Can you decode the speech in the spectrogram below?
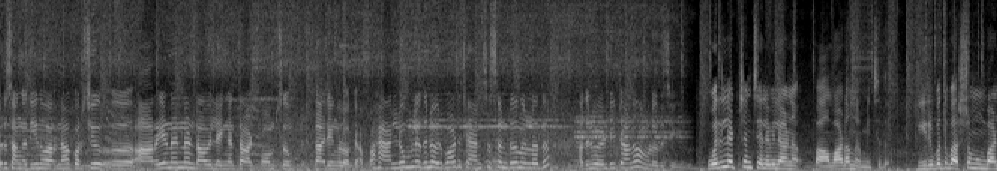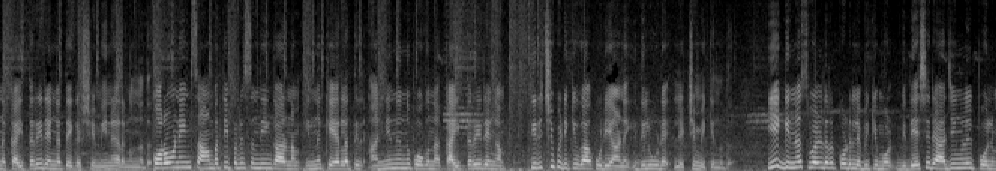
ഒരു സംഗതി എന്ന് പറഞ്ഞാൽ കുറച്ച് അറിയണ തന്നെ ഉണ്ടാവില്ല ഇങ്ങനത്തെ ആർട്ട് ഫോംസും കാര്യങ്ങളൊക്കെ. അപ്പോൾ ഹാൻഡ്ലൂമിൽ ഇതിന് ഒരുപാട് ചാൻസസ് ഉണ്ട് എന്നുള്ളത് അതിന് വേണ്ടിയിട്ടാണ് നമ്മളിത് ചെയ്യുന്നത്. ഒരു ലക്ഷം ചെലവിലാണ് പാവാട നിർമ്മിച്ചത്. ഇരുപത് വർഷം മുമ്പാണ് കൈത്തറി രംഗത്തേക്ക് ഷെമീന ഇറങ്ങുന്നത്. കൊറോണയും സാമ്പത്തിക പ്രതിസന്ധിയും കാരണം ഇന്ന് കേരളത്തിൽ അന്യം നിന്നു പോകുന്ന കൈത്തറി രംഗം തിരിച്ചു പിടിക്കുക കൂടിയാണ് ഇതിലൂടെ ലക്ഷ്യം വെക്കുന്നത്. ഈ ഗിന്നസ് വേൾഡ് റെക്കോർഡ് ലഭിക്കുമ്പോൾ വിദേശ രാജ്യങ്ങളിൽ പോലും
